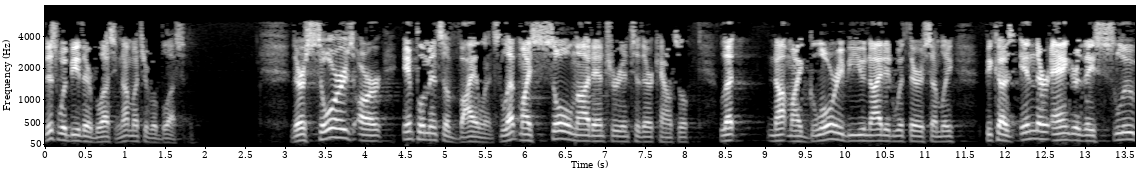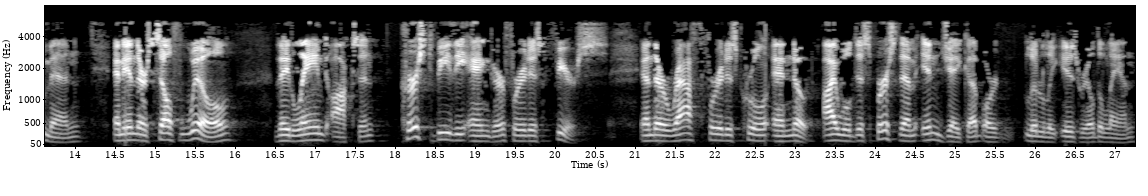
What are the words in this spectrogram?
this would be their blessing, not much of a blessing. Their swords are implements of violence. Let my soul not enter into their counsel. Let not my glory be united with their assembly, because in their anger they slew men and in their self will they lamed oxen. Cursed be the anger, for it is fierce, and their wrath, for it is cruel. And note, I will disperse them in Jacob, or literally Israel, the land,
